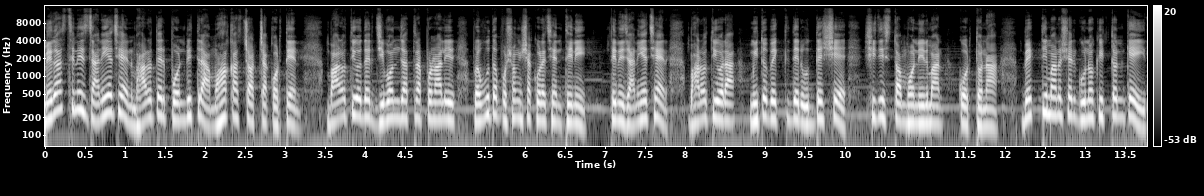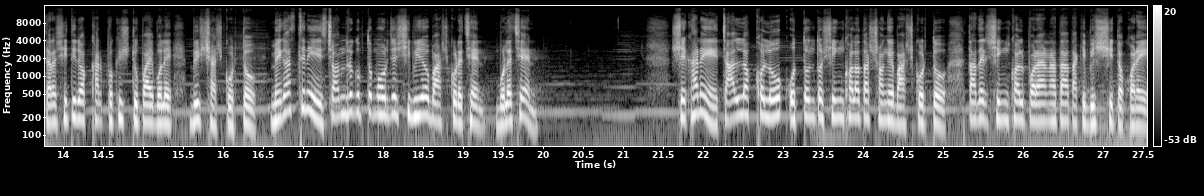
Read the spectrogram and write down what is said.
মেগাস্থিনিস জানিয়েছেন, ভারতের পণ্ডিতরা মহাকাশ চর্চা করতেন। ভারতীয়দের জীবনযাত্রা প্রণালীর প্রভূত প্রশংসা করেছেন তিনি। তিনি জানিয়েছেন, ভারতীয়রা মৃত ব্যক্তিদের উদ্দেশ্যে স্মৃতিস্তম্ভ নির্মাণ করত না। ব্যক্তি মানুষের গুণকীর্তনকেই তারা স্মৃতিরক্ষার প্রকৃষ্ট উপায় বলে বিশ্বাস করত। মেগাস্থিনিস চন্দ্রগুপ্ত মৌর্যের শিবিরেও বাস করেছেন, বলেছেন সেখানে চার লক্ষ লোক অত্যন্ত শৃঙ্খলতার সঙ্গে বাস করত। তাদের শৃঙ্খল পরায়ণতা তাকে বিস্মিত করে।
